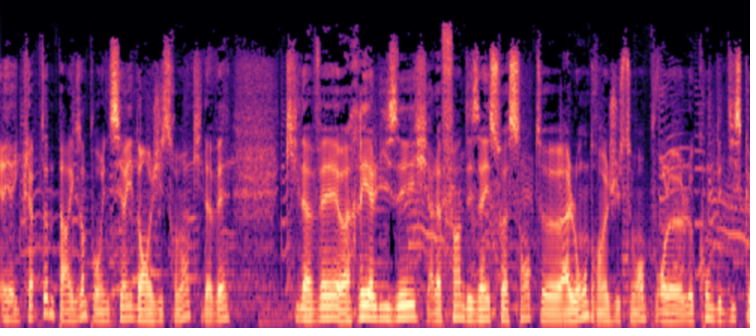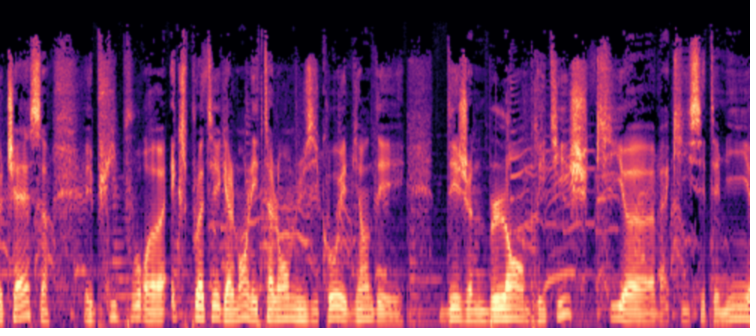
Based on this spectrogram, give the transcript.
Eric Clapton par exemple pour une série d'enregistrements qu'il avait qu'il avait euh, réalisé à la fin des années 60 euh, à Londres justement pour le, compte des disques chess. Et puis pour exploiter également les talents musicaux et bien des des jeunes blancs british qui bah, qui s'étaient mis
